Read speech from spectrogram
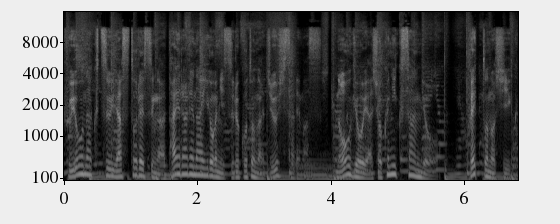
不要な苦痛やストレスが与えられないようにすることが重視されます。農業や食肉産業ペットの飼育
